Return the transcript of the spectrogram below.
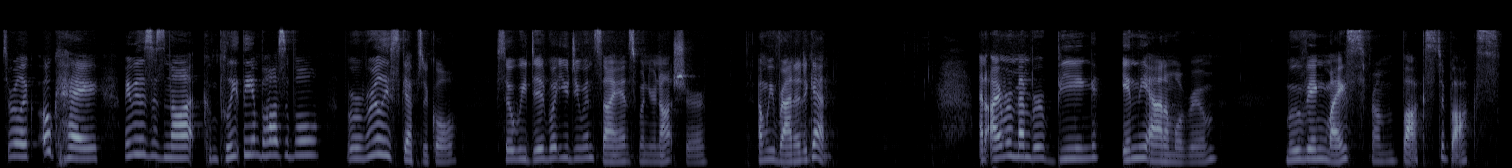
So we're like, okay, maybe this is not completely impossible, but we're really skeptical. So we did what you do in science when you're not sure, and we ran it again. And I remember being in the animal room, moving mice from box to box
